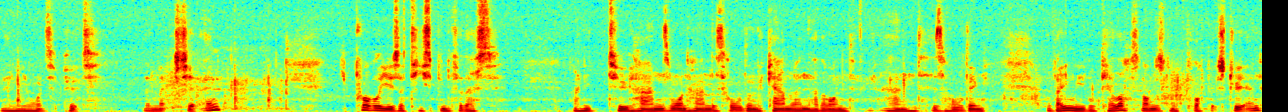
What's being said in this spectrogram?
then you want to put the mixture in. You probably use a teaspoon for this. I need two hands. One hand is holding the camera and the other one hand is holding the vine weevil killer. So I'm just going to plop it straight in.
